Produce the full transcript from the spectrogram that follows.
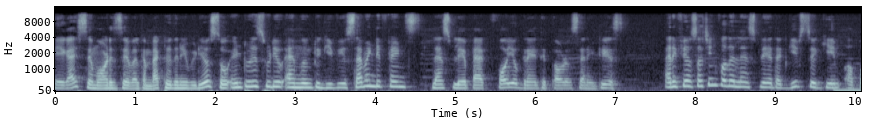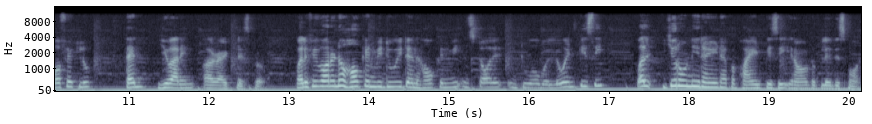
Hey guys, Sam Odyssey, welcome back to the new video. So in today's video, I'm going to give you 7 different lens flare pack for your Grand Theft Auto San Andreas. And if you're searching for the lens flare that gives your game a perfect look, then you are in a right place bro. Well if you want to know how can we do it and how can we install it into our low-end PC, well you don't need any type of high-end PC in order to play this mod.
